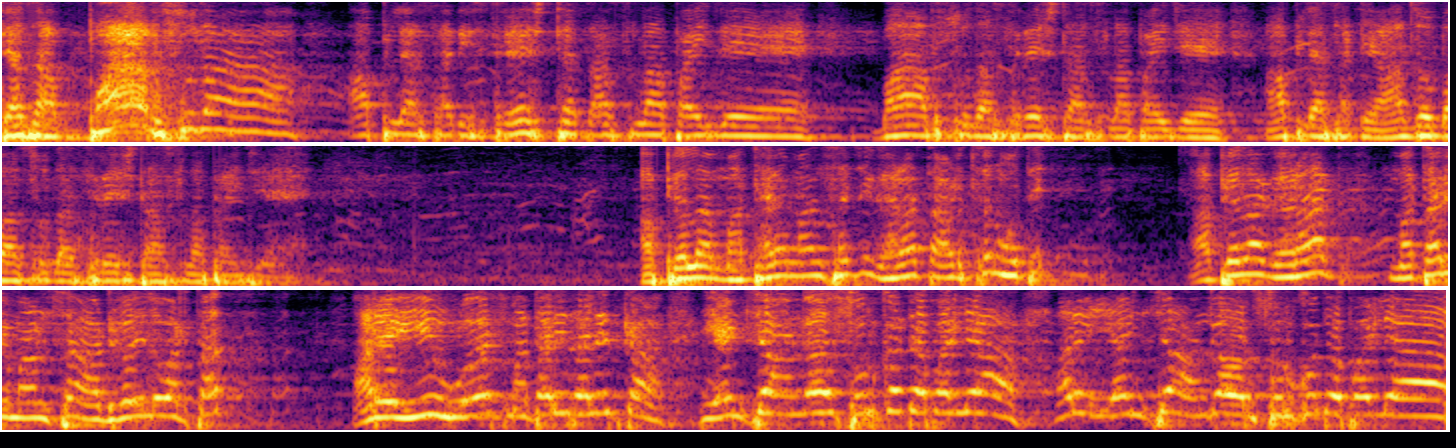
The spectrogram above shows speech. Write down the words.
त्याचा बाप सुद्धा आपल्यासाठी श्रेष्ठच असला पाहिजे. बाप सुद्धा श्रेष्ठ असला पाहिजे. आपल्यासाठी आजोबा सुद्धा श्रेष्ठ असला पाहिजे. आपल्याला म्हाताऱ्या माणसाची घरात अडचण होते. आपल्याला घरात म्हातारी माणसं आडगळीला वाटतात. अरे ही वयच म्हातारी झालीत का? यांच्या अंगावर सुरकुत्या पडल्या. अरे यांच्या अंगावर सुरकुत्या पडल्या.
